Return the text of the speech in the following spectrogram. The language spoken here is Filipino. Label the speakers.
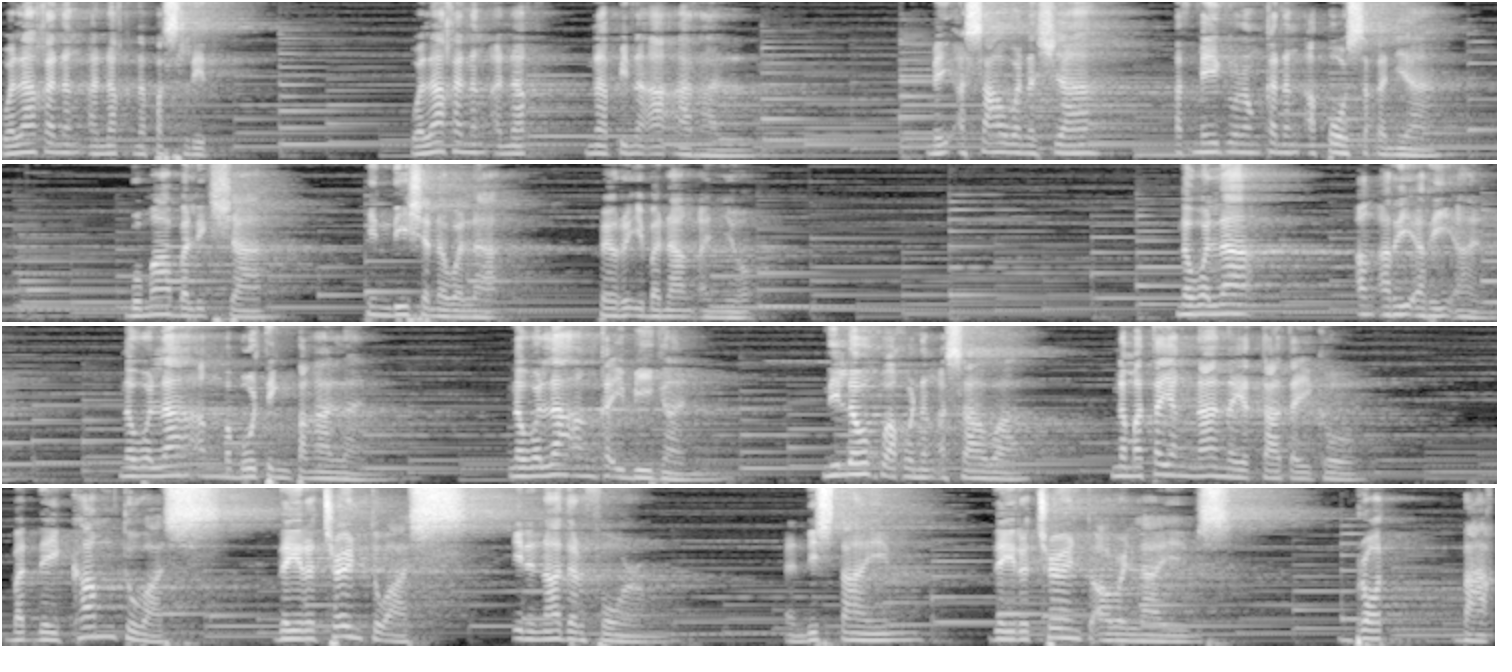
Speaker 1: Wala ka ng anak na paslit. Wala ka ng anak na pinaaral. May asawa na siya at may ganoon ka ng apo sa kanya. Bumabalik siya, hindi siya nawala, pero iba na ang anyo. Nawala ang ari-arian. Nawala ang mabuting pangalan. Nawala ang kaibigan. Niloko ako ng asawa. Namatay ang nanay at tatay ko. But they come to us. They return to us in another form. And this time, they return to our lives, brought back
